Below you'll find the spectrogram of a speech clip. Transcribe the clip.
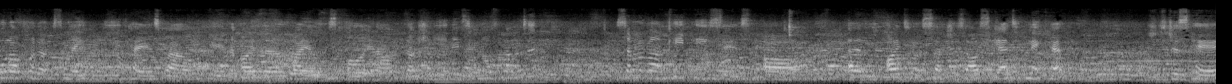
all our products are made in the UK as well, in either Wales or in our production unit in North London. Some of our key pieces are um, items such as our skirted knicker, which is just here,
